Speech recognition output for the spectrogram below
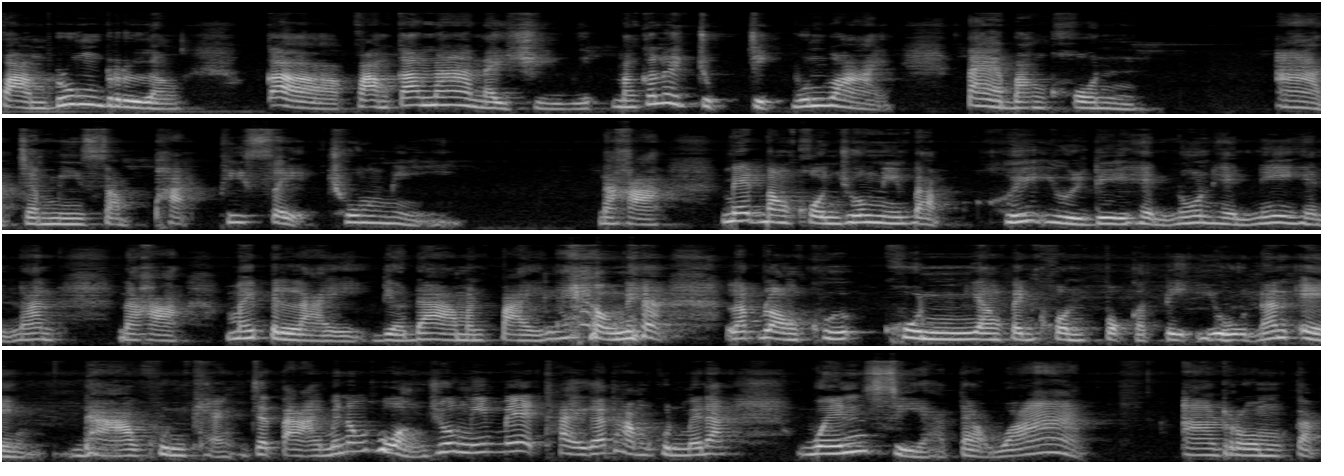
ความรุ่งเรืองอความก้าวหน้าในชีวิต มันก็เลยจุกจิกวุ่นวาย แต่บางคนอาจจะมีสัมผัสพิเศษช่วงนี้นะคะ เมธบางคนช่วงนี้แบบ ฮ้ยอยู่ดีเห็นนู่นเห็นนี่เห็นนั่นนะคะ ไม่เป็นไร เดี๋ยวดาวมันไปแล้วเนี่ย รับรองคุณคุณยังเป็นคนปกติอยู่นั่นเอง ดาวคุณแข็งจะตายไม่ต้องห่วง ช่วงนี้เมฆใครก็ทำคุณไม่ได้ เว้นเสียแต่ว่า อารมณ์กับ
